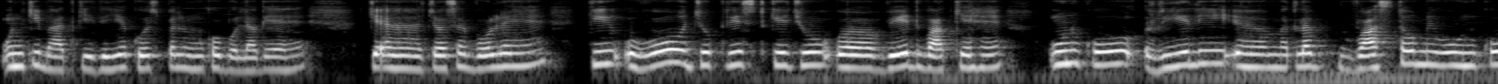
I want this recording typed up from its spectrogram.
उनकी बात की गई है गोस्पल उनको बोला गया है। चौसर बोल रहे हैं कि वो जो क्रिस्ट के जो वेद वाक्य हैं, उनको रियली मतलब वास्तव में वो उनको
